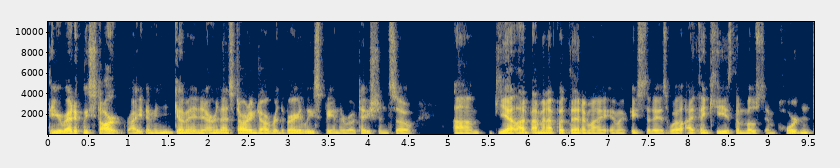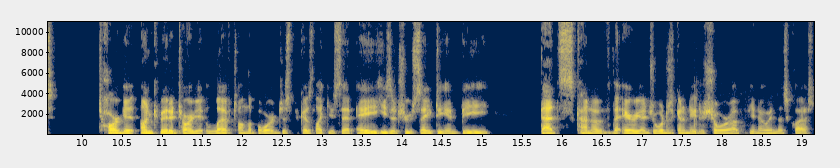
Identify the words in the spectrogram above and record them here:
theoretically start. Right? I mean, you come in and earn that starting job, or at the very least, be in the rotation. So, um, yeah, I, I mean, I put that in my in my piece today as well. I think he is the most important target, uncommitted target left on the board just because, like you said, A, he's a true safety, and B, that's kind of the area Georgia's going to need to shore up, you know, in this class.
